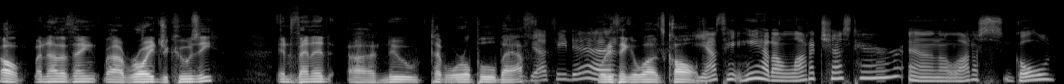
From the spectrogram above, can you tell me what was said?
Oh, another thing, uh, Roy Jacuzzi invented a new type of whirlpool bath. Yes, he did. What do you think it was called? Yes, he, he had a lot of chest hair and a lot of gold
